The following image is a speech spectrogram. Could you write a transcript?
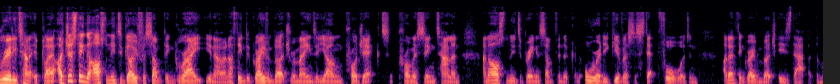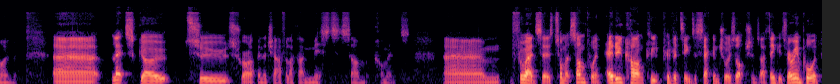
really talented player. I just think that Arsenal need to go for something great, you know, and I think that Gravenberch remains a young project, promising talent, and Arsenal need to bring in something that can already give us a step forward. And I don't think Gravenberch is that at the moment. Uh, let's go to scroll up in the chat. I feel like I missed some comments. Um, Fuad says, Tom, at some point, Edu can't keep pivoting to second choice options. I think it's very important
